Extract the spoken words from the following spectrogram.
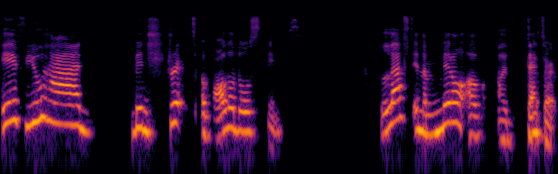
if you had been stripped of all of those things, left in the middle of a desert,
